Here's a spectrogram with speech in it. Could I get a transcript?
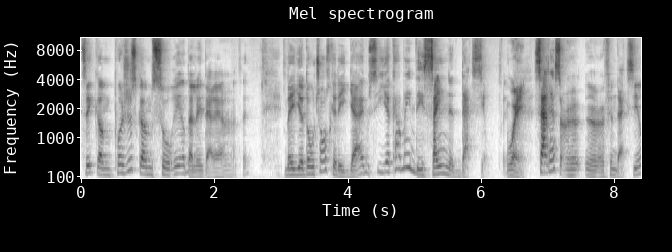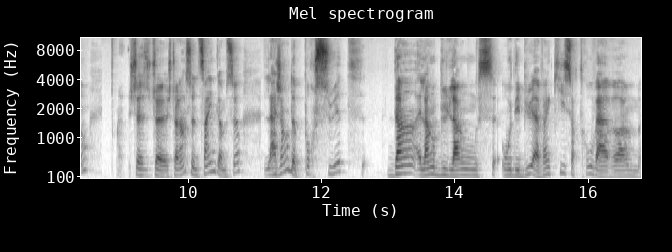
sais, comme pas juste comme sourire de l'intérieur. Mais il y a d'autres choses que des gags aussi. Il y a quand même des scènes d'action. Ouais. Ça reste un, un- un film d'action. Je, je- je te lance une scène comme ça. L'agent de poursuite dans l'ambulance au début, avant qu'il se retrouve à Rome.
